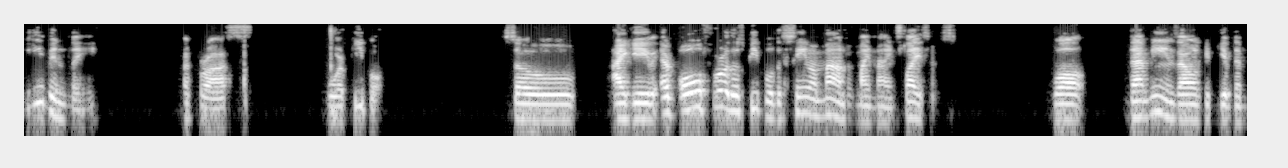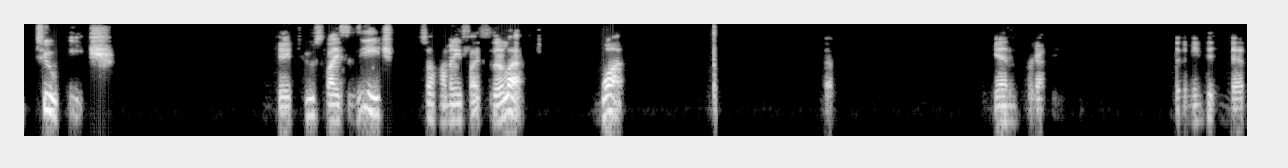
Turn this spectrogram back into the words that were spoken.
evenly across four people. So I gave all four of those people the same amount of my nine slices. Well, that means I only could give them two each. Okay, two slices each, so how many slices are left? One. Again, forgot the, didn't mean to indent.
